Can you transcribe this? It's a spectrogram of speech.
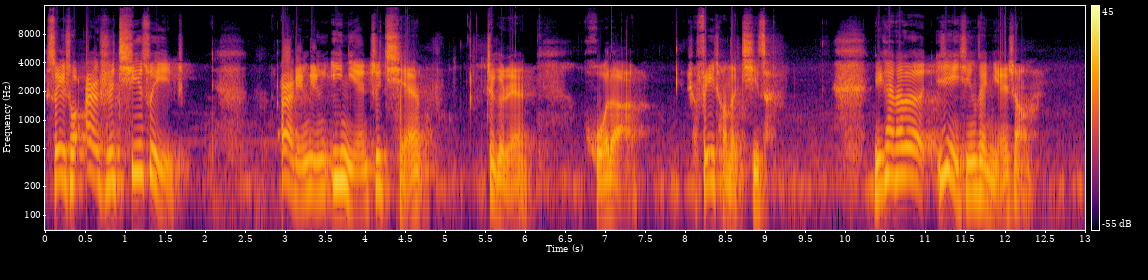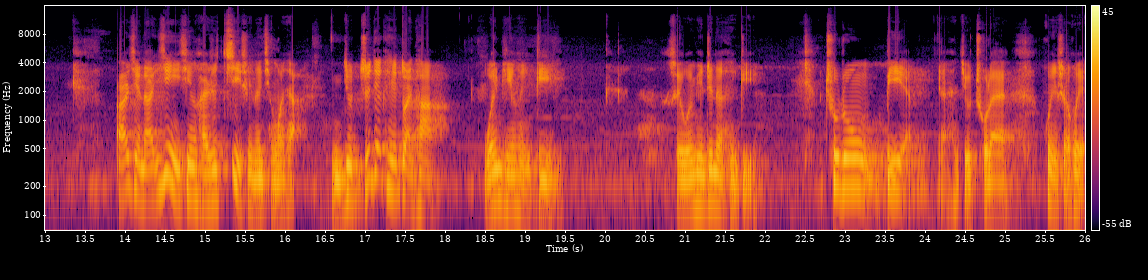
所以说二十七岁，二零零一年之前，这个人活的是非常的凄惨。你看他的印星在年上，而且呢，印星还是忌神的情况下，你就直接可以断他文凭很低，所以文凭真的很低。初中毕业，哎，就出来混社会，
